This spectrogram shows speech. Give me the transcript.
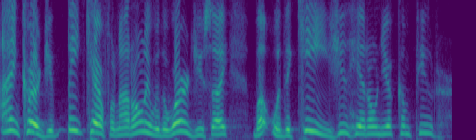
I encourage you be careful not only with the words you say, but with the keys you hit on your computer.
